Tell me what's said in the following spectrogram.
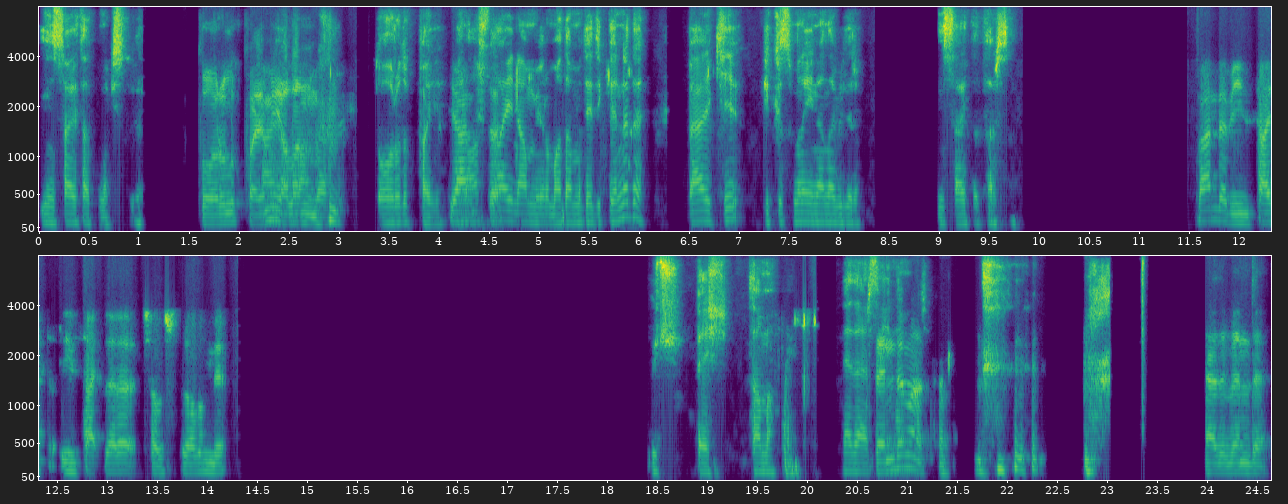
insight atmak istiyorum. Doğruluk payı mı yalan mı? Doğruluk payı. Yani ben işte- asla inanmıyorum adamın dediklerine de belki bir kısmına inanabilirim. Insight atarsın. Ben de bir insight, insight'lara çalıştıralım bir. 3, 5 tamam. Ne dersin? Sen de mi attın? Hadi ben de.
